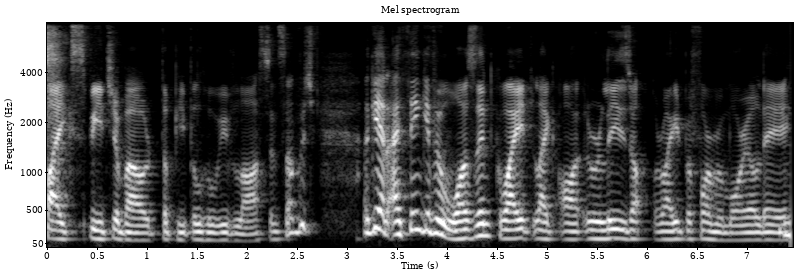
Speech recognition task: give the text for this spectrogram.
Pike's speech about the people who we've lost and stuff. Which, again, I think if it wasn't quite like on, released right before Memorial Day,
